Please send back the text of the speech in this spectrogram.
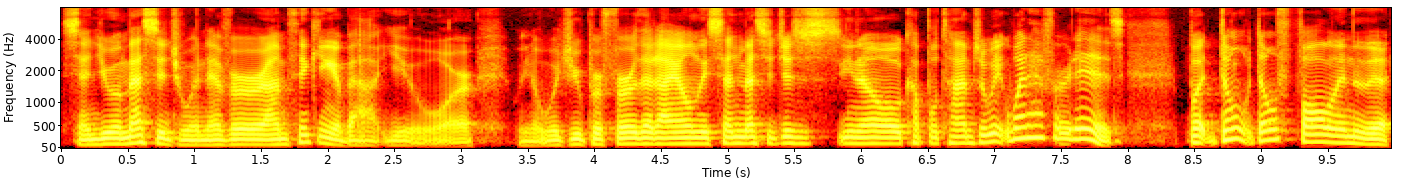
send you a message whenever I'm thinking about you? Or, you know, would you prefer that I only send messages, you know, a couple times a week? Whatever it is. But don't don't fall into the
